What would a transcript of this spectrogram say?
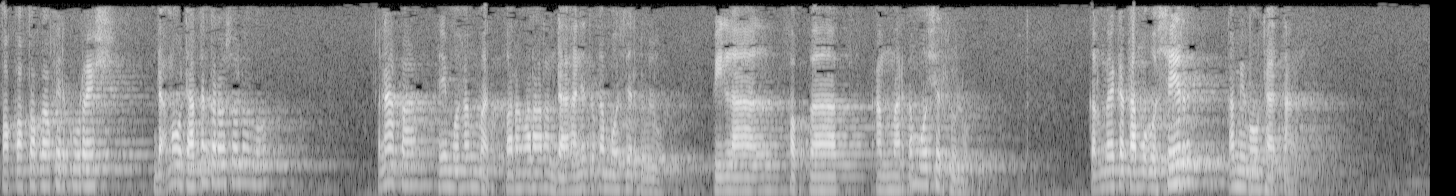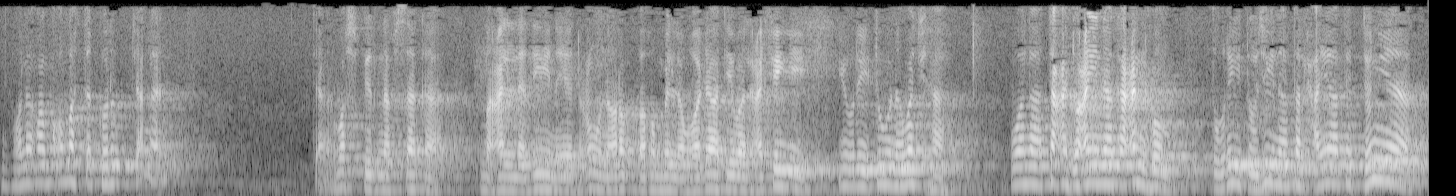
Tokoh-tokoh kafir Quraisy tidak mau datang ke Rasulullah. Kenapa? Hei Muhammad, orang-orang rendahan itu kamu usir dulu. Bilal, Khobab, Ammar, kamu usir dulu. Kalau mereka kamu usir, kami mau datang. Oleh Allah tegur, jangan. Jangan wasbir nafsaka ma'al ladzina yad'una rabbahum bil ghadati wal 'ashiyyi yuriduna wajha wa la ta'du 'aynaka 'anhum turidu zinatal hayatid dunya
